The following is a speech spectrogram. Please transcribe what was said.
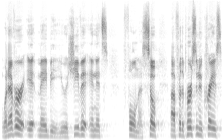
Whatever it may be, you achieve it in its fullness. So, uh, for the person who craves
